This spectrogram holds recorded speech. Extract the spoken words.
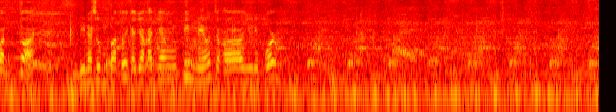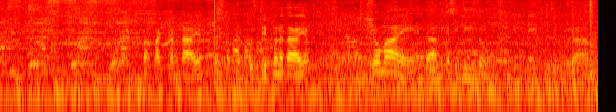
Squad to ah. Hindi na Zumba to eh, kanya-kanyang team yun, tsaka uniform. Pa-park lang tayo. Food trip muna tayo. Siomay, ang dami kasi dito. Wala man.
